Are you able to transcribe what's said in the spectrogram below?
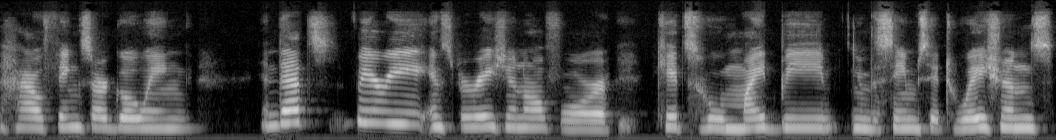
how things are going. And that's very inspirational for kids who might be in the same situations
